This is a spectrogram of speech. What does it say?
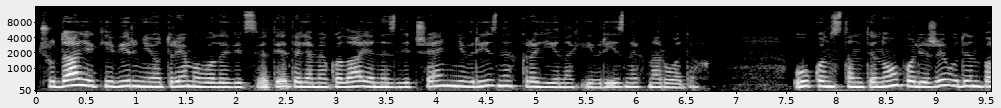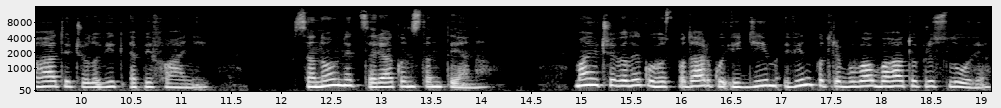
Чуда, які вірні отримували від святителя Миколая, незліченні в різних країнах і в різних народах. У Константинополі жив один багатий чоловік Епіфаній, сановник царя Константина. Маючи велику господарку і дім, він потребував багато прислуги.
